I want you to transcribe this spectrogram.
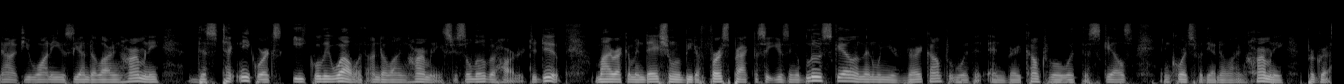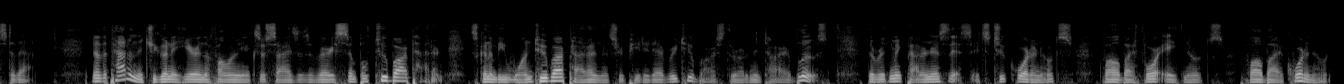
Now, if you want to use the underlying harmony, this technique works equally well with underlying harmony. It's just a little bit harder to do. My recommendation would be to first practice it using a blues scale, and then when you're very comfortable with it and very comfortable with the scales and chords for the underlying harmony, progress to that. Now the pattern that you're going to hear in the following exercise is a very simple two-bar pattern. It's going to be one two-bar pattern that's repeated every two bars throughout an entire blues. The rhythmic pattern is this. It's two quarter notes, followed by four eighth notes, followed by a quarter note,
